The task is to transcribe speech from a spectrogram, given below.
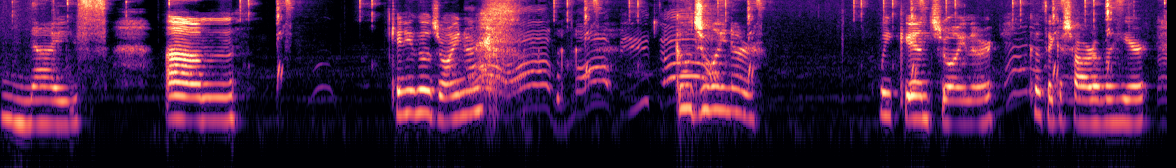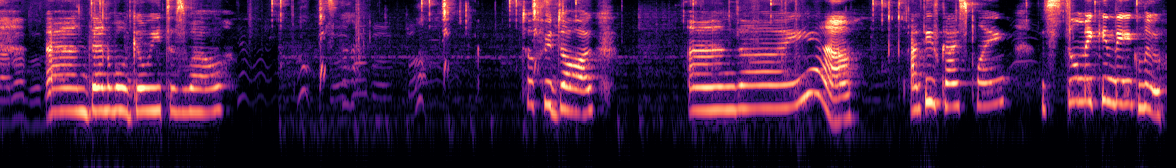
Nice. Um. Can you go join her? go join her! We can't join her. Go take a shower over here. And then we'll go eat as well. Tofu dog. And uh, yeah. Are these guys playing? He's still making the igloo.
